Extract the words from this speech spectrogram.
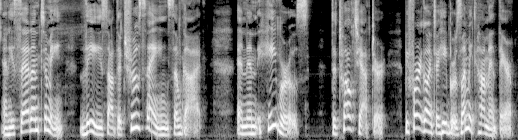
And he said unto me, these are the true sayings of God. And in Hebrews, the 12th chapter, before I go into Hebrews, let me comment there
